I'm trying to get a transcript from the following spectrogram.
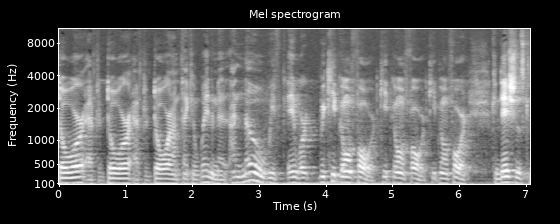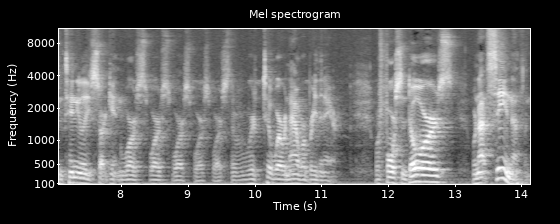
Door after door after door. And I'm thinking, wait a minute, I know we've, and we're, we keep going forward, keep going forward, keep going forward. Conditions continually start getting worse, worse, worse, worse, worse. We're to where now we're breathing air. We're forcing doors. We're not seeing nothing.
